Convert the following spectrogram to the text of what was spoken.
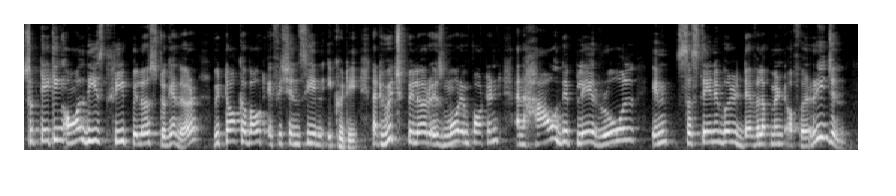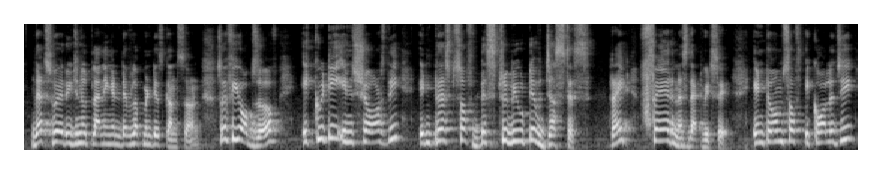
So taking all these three pillars together, we talk about efficiency and equity, that which pillar is more important and how they play role in sustainable development of a region. That's where regional planning and development is concerned. So if you observe, equity ensures the interests of distributive justice right? Fairness that we say. In terms of ecology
